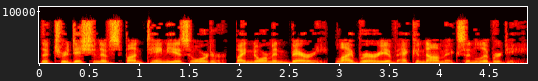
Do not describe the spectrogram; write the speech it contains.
The Tradition of Spontaneous Order, by Norman Barry, Library of Economics and Liberty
